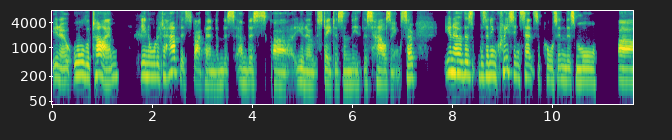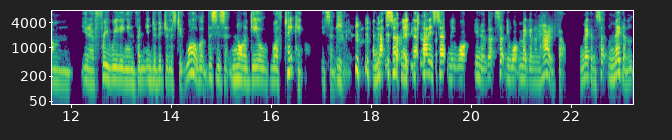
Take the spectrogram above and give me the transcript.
You know all the time in order to have this stipend and this and this uh, you know status and the, this housing. So, you know, there's there's an increasing sense, of course, in this more um, you know freewheeling and individualistic world that this is not a deal worth taking essentially. And that's certainly that, that is certainly what you know that's certainly what Meghan and Harry felt. Megan Meghan Meghan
